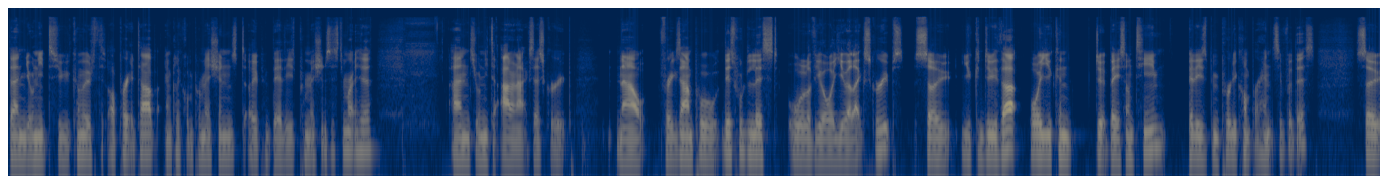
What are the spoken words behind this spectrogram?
then you'll need to come over to this operator tab and click on permissions to open Billy's permission system right here. And you'll need to add an access group. Now, for example, this would list all of your ULX groups. So you can do that or you can do it based on team. Billy's been pretty comprehensive with this. So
